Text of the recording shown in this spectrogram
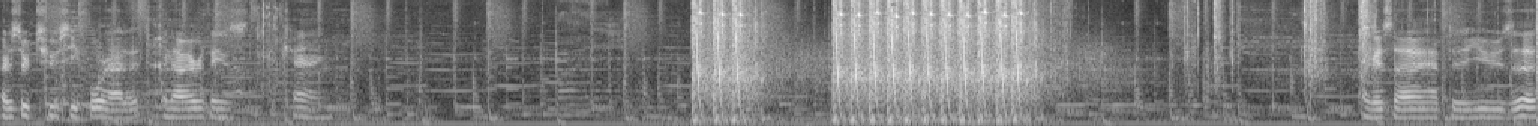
I just threw 2 C4 at it, and now everything's decaying. I guess I have to use this.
